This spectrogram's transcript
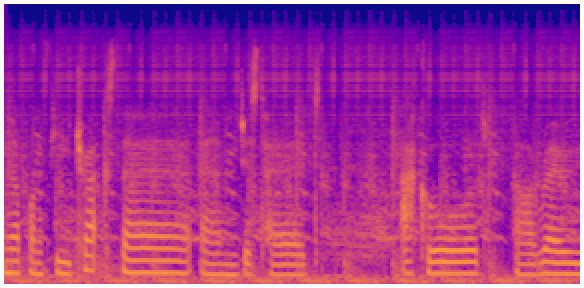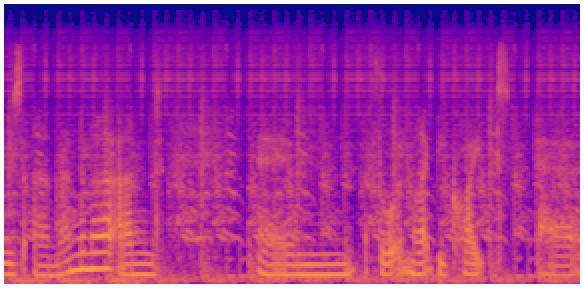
Catching up on a few tracks there. Um, you just heard Accord, uh, Rrose, and Randomer, and um, I thought it might be quite uh,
